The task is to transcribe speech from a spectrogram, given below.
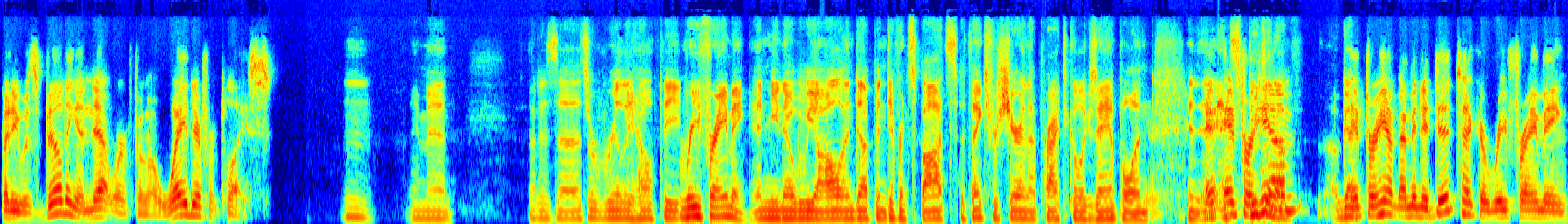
but he was building a network from a way different place. Mm, amen. That is a, that's a really healthy reframing, and you know we all end up in different spots. So thanks for sharing that practical example. And and, and, and, and for him, of, oh, and for him, I mean, it did take a reframing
